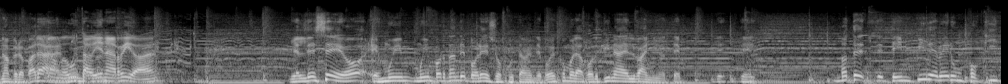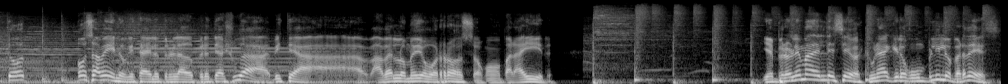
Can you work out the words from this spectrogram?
No, pero pará. No, me gusta bien arriba, ¿eh? Y el deseo es muy, muy importante por eso, justamente, porque es como la cortina del baño. Te, te- te- no te, te- impide ver un poquito. Vos sabés lo que está del otro lado, pero te ayuda, viste, a, a verlo medio borroso, como para ir. Y el problema del deseo es que una vez que lo cumplís, lo perdés.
